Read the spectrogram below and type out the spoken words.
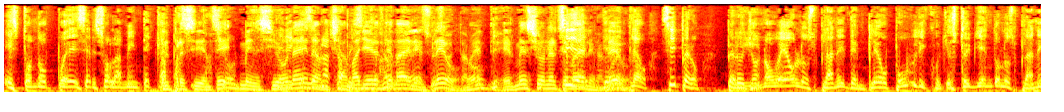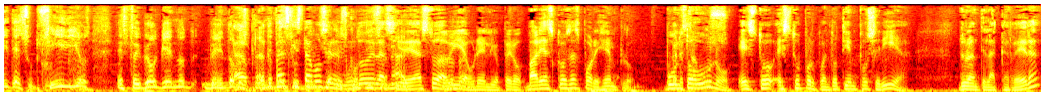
Esto no puede ser solamente El presidente capacitación. menciona en AmCham ayer el capacitación. tema del empleo, ¿no? Él menciona el Sí, tema del- del del empleo. Sí, pero, pero yo no veo los planes de empleo público. Yo estoy viendo los planes de subsidios, estoy viendo, viendo Claro, los planes lo que pasa de es que estamos en el mundo de las ideas todavía, Aurelio, pero varias cosas, por ejemplo. Punto estamos- uno, esto, ¿esto por cuánto tiempo sería? ¿Durante la carrera?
